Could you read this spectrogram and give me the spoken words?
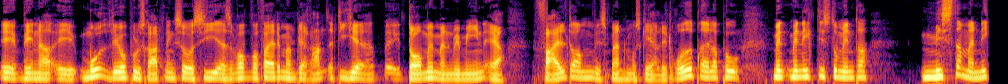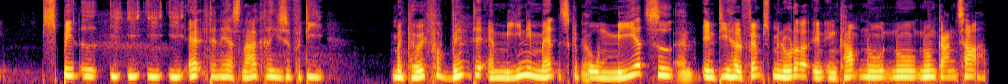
øh, vender øh, mod Liverpools retning, så at sige. Altså, hvor, hvorfor er det, man bliver ramt af de her øh, domme, man vil mene er fejldomme, hvis man måske har lidt røde briller på. Men, men ikke desto mindre, mister man ikke spillet i, i, i, i al den her snakrise, fordi man kan jo ikke forvente, at menig mand skal bruge mere tid An- end de 90 minutter, en, en kamp nu, nu, nu engang tager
